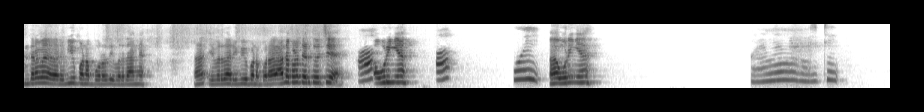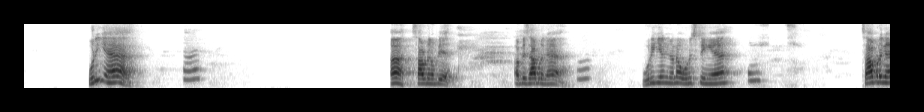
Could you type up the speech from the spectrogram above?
இந்த தடவை ரிவ்யூ பண்ண போறது இவர் தாங்க இவர் தான் ரிவ்யூ பண்ண போறாரு. அந்த பழத்தை எடுத்து வச்சு. உரிங்க. ஆ உரிங்க. உரிங்க. ஆ. சாப்பிடுங்க அப்படியே. அப்படி சாப்பிடுங்க. உரிங்கன்னு சொன்னா உரிச்சிட்டீங்க. சாப்பிடுங்க.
